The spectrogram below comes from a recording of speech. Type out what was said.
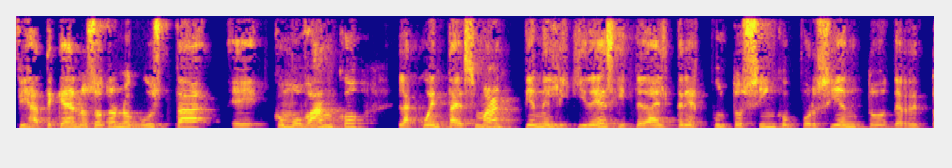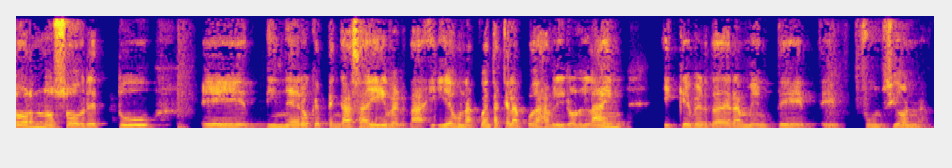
Fíjate que a nosotros nos gusta eh, como banco la cuenta Smart, tiene liquidez y te da el 3.5% de retorno sobre tu eh, dinero que tengas ahí, ¿verdad? Y es una cuenta que la puedes abrir online y que verdaderamente eh, funciona.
